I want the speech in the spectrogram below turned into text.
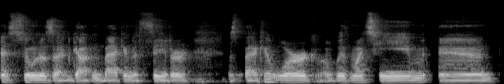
as soon as I'd gotten back into theater, I was back at work with my team, and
